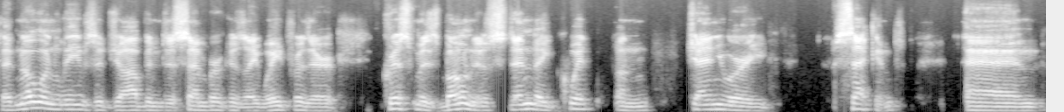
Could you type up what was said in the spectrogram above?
that no one leaves a job in December because they wait for their Christmas bonus, then they quit on January 2nd. And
